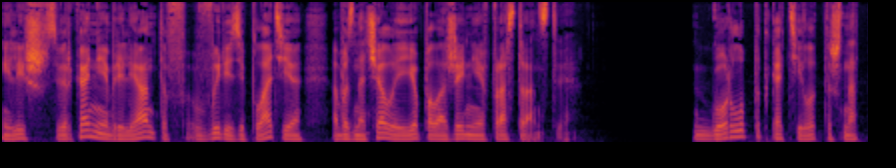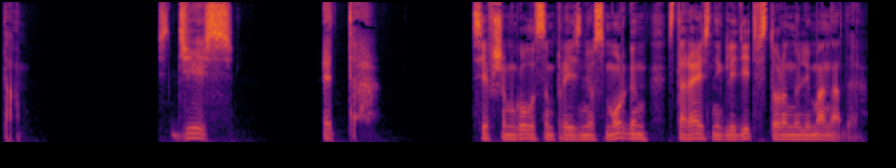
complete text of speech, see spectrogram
и лишь сверкание бриллиантов в вырезе платья обозначало ее положение в пространстве. К горлу подкатила тошнота. «Здесь это...» Севшим голосом произнес Морган, стараясь не глядеть в сторону лимонада.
